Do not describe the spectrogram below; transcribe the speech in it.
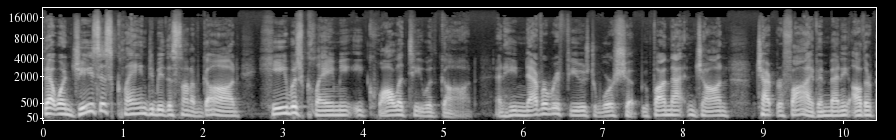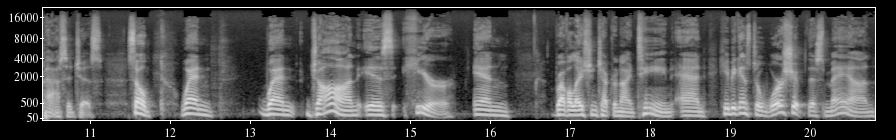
that when Jesus claimed to be the Son of God, he was claiming equality with God and he never refused worship. We find that in John chapter 5 and many other passages. So when when John is here in Revelation chapter 19 and he begins to worship this man,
